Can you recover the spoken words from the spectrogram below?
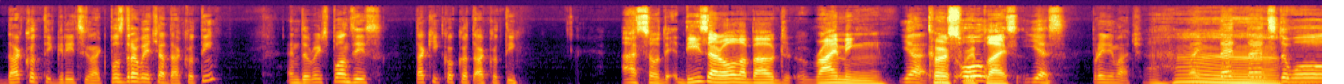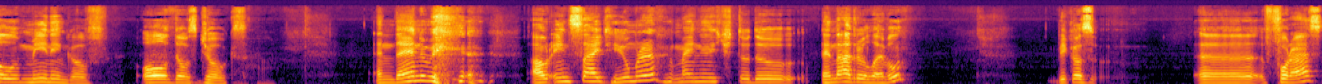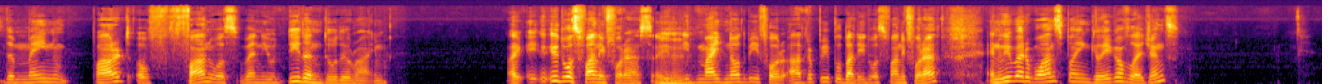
Dakoti Grici like pozdravuje ťa Dakoti. And the response is taký kokot ako ty Ah, so th- these are all about rhyming yeah curse all- replies. yes pretty much. Uh-huh. like that that's the whole meaning of all those jokes and then we our inside humor managed to do another level because uh, for us the main part of fun was when you didn't do the rhyme like it, it was funny for us It- Mhm. it, might not be for other people but it was funny for us and we were once playing league of legends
